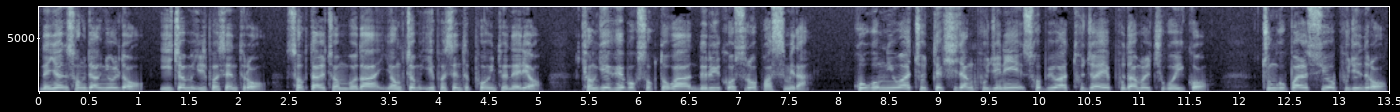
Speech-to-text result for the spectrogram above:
내년 성장률도 2.1%로 석 달 전보다 0.2%포인트 내려 경기 회복 속도가 느릴 것으로 봤습니다. 고금리와 주택시장 부진이 소비와 투자에 부담을 주고 있고 중국발 수요 부진으로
